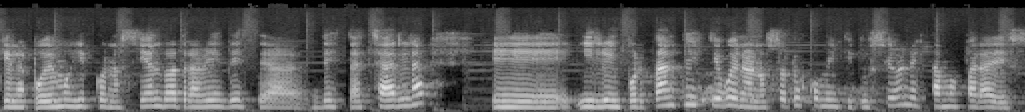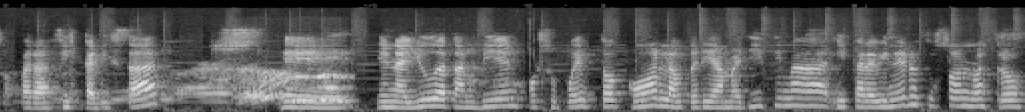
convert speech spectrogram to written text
que las podemos ir conociendo a través de esta, de esta charla. Eh, y lo importante es que, bueno, nosotros como institución estamos para eso, para fiscalizar, eh, en ayuda también, por supuesto, con la Autoridad Marítima y Carabineros, que son nuestros,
